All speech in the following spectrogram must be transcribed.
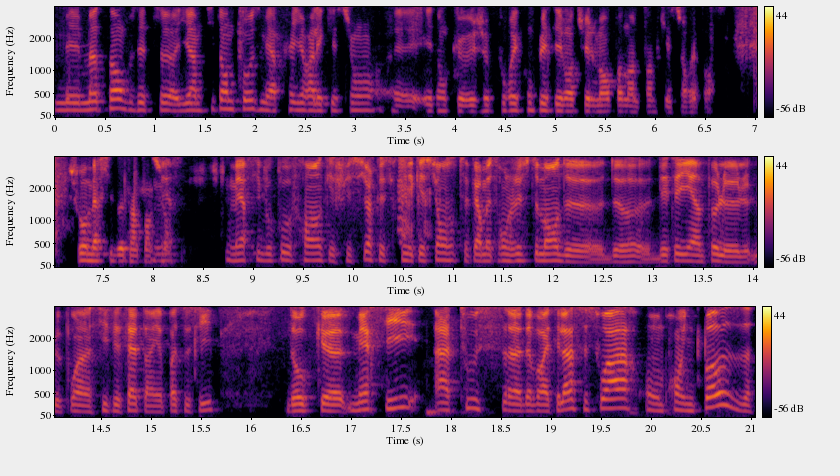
mais maintenant, vous êtes, euh, il y a un petit temps de pause, mais après, il y aura les questions. Euh, et, donc, je pourrai compléter éventuellement pendant le temps de questions-réponses. Je vous remercie de votre attention. Merci. beaucoup, Franck. Et je suis sûr que certaines des questions te permettront justement de, d'étayer un peu le, point 6 et 7. Hein, il n'y a pas de souci. Donc, merci à tous d'avoir été là. Ce soir, on prend une pause.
